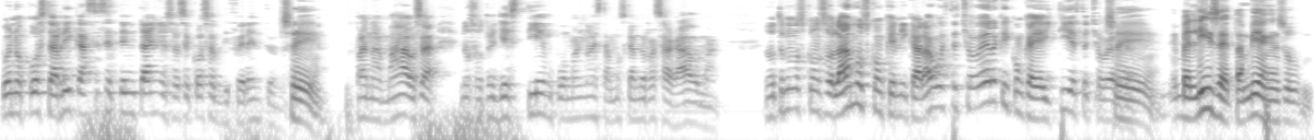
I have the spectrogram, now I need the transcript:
Bueno, Costa Rica hace 70 años hace cosas diferentes. Sí. Panamá, o sea, nosotros ya es tiempo, man, nos estamos quedando rezagados, man. Nosotros nos consolamos con que Nicaragua esté hecho verga y con que Haití esté hecho verga. Sí, Belice también en su,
